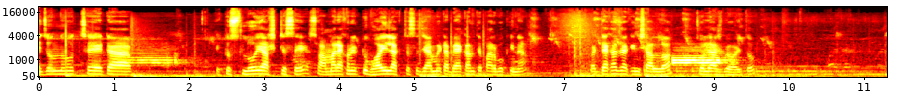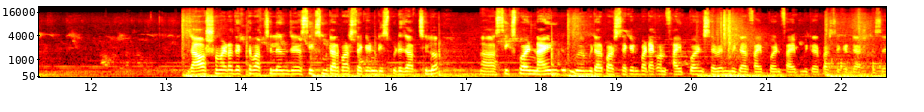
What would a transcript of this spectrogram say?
এই জন্য হচ্ছে এটা একটু স্লোই আসতেছে। সো আমার এখন একটু ভয় লাগতেছে যে আমি এটা ব্যাক আনতে পারব কি না বাট দেখা যাক ইনশাল্লাহ চলে আসবে হয়তো। যাওয়ার সময় এটা দেখতে পাচ্ছিলেন যে সিক্স মিটার পার সেকেন্ড স্পিডে যাচ্ছিল। Six point nine metre per second but এখন five point seven metre five point five metre per সেকেন্ডে আসতেছে।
